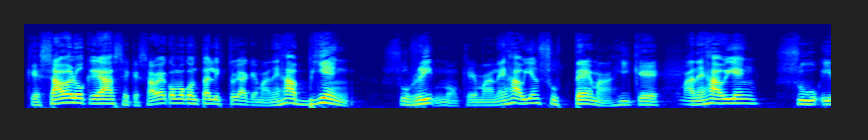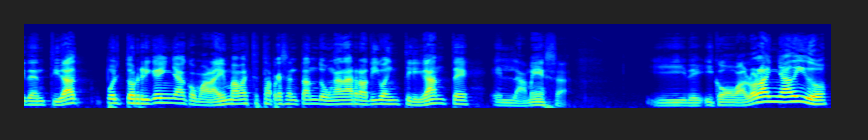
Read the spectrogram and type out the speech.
que sabe lo que hace, que sabe cómo contar la historia, que maneja bien su ritmo, que maneja bien sus temas y que maneja bien su identidad puertorriqueña, como a la misma vez te está presentando una narrativa intrigante en la mesa. Y, y como valor añadido,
